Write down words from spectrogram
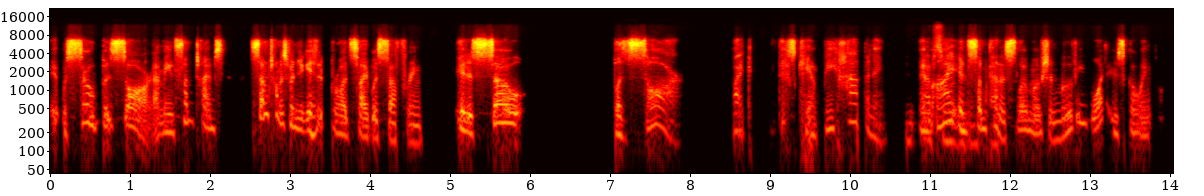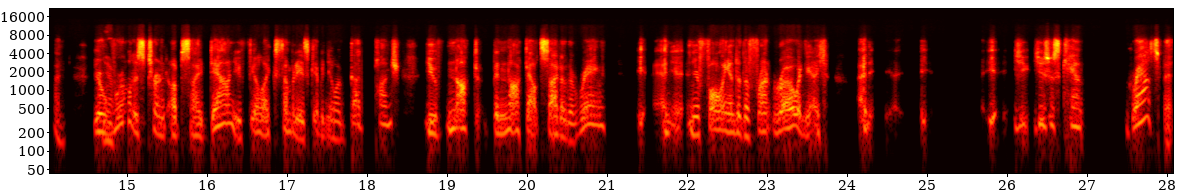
it was so bizarre. I mean, sometimes, sometimes when you get hit broadside with suffering, it is so bizarre. Like this can't be happening. Am Absolutely. I in some kind of slow motion movie? What is going on? Your yeah. world is turned upside down. You feel like somebody has given you a gut punch. You've knocked, been knocked outside of the ring, and, you, are falling into the front row, and you, and you, you just can't grasp it.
